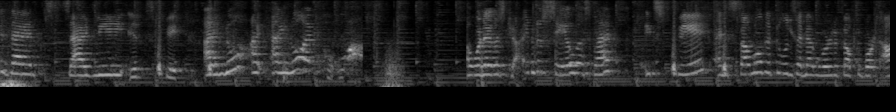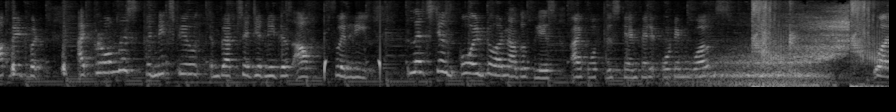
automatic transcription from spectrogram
That sadly it's fake. I know, I, I know I'm cool. What I was trying to say was that it's fake and some of the tools that I'm going to talk about are fake, but I promise the next few website generators are free. Let's just go into another place. I hope this 10 teleporting works. Why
